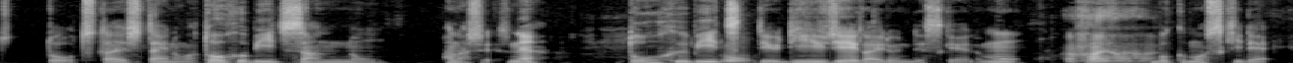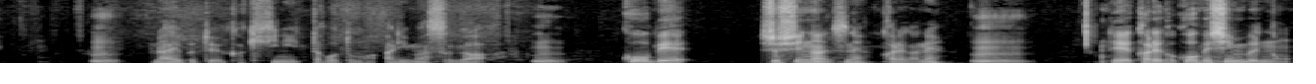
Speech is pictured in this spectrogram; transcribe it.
ちょっとお伝えしたいのが、豆腐ビーツさんの話ですね。豆腐ビーツっていう DJ がいるんですけれども、あはいはいはい。僕も好きで、うんライブというか聞きに行ったこともありますが、うん。神戸出身なんですね、彼がね。うんうん。で、彼が神戸新聞の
